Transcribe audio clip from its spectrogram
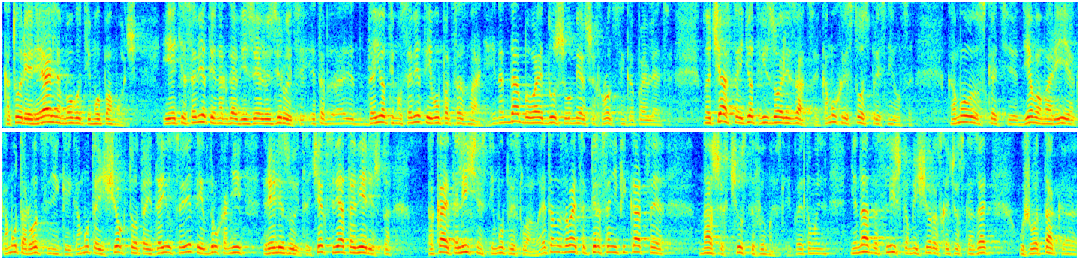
которые реально могут ему помочь. И эти советы иногда визуализируются, это э, дает ему советы его подсознание. Иногда бывает души умерших родственников появляются, но часто идет визуализация. Кому Христос приснился, кому, так сказать, Дева Мария, кому-то родственники, кому-то еще кто-то, и дают советы, и вдруг они реализуются. Человек свято верит, что какая-то личность ему прислала. Это называется персонификация наших чувств и мыслей. Поэтому не надо слишком, еще раз хочу сказать, уж вот так, э,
